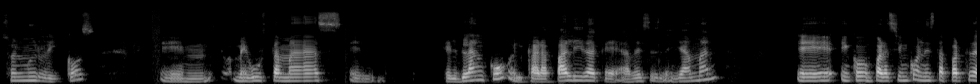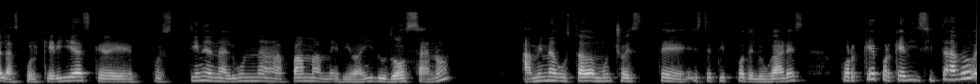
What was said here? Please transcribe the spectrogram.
son muy ricos. Em, me gusta más el, el, blanco, el cara pálida que a veces le llaman, eh, en comparación con esta parte de las pulquerías que pues tienen alguna fama medio ahí dudosa, ¿no? A mí me ha gustado mucho este, este tipo de lugares. ¿Por qué? Porque he visitado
